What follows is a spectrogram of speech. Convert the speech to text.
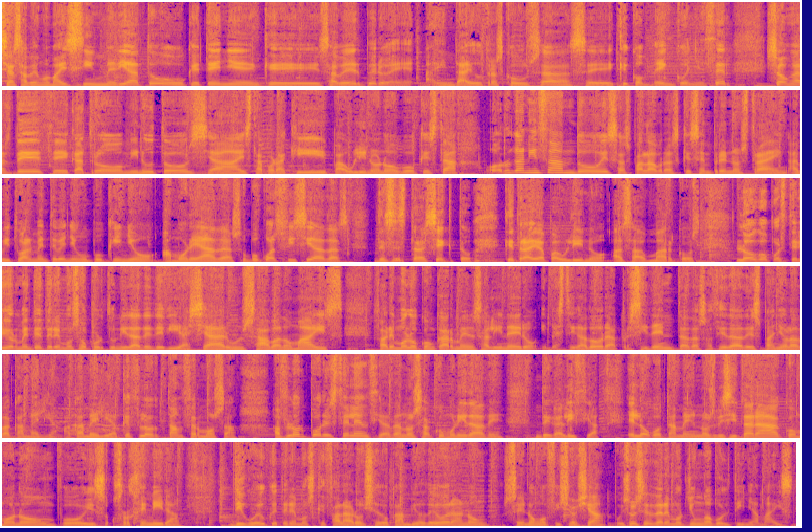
Xa saben o máis inmediato o que teñen que saber, pero eh, aínda hai outras cousas eh, que convén coñecer. Son as 10 e 4 minutos, xa está por aquí Paulino Novo, que está organizando esas palabras que sempre nos traen. Habitualmente veñen un poquinho amoreadas, un pouco asfixiadas dese traxecto que trae a Paulino a San Marcos. Logo, posteriormente, teremos a oportunidade de viaxar un sábado máis. Farémolo con Carmen Salinero, investigador Aurora, presidenta da Sociedade Española da Camelia. A Camelia, que flor tan fermosa. A flor por excelencia da nosa comunidade de Galicia. E logo tamén nos visitará, como non, pois Jorge Mira. Digo eu que teremos que falar hoxe do cambio de hora, non? Se non o fixo xa. Pois hoxe daremos unha voltiña máis.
